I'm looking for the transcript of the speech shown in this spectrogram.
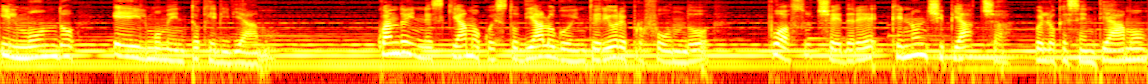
il mondo e il momento che viviamo. Quando inneschiamo questo dialogo interiore profondo, può succedere che non ci piaccia quello che sentiamo,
